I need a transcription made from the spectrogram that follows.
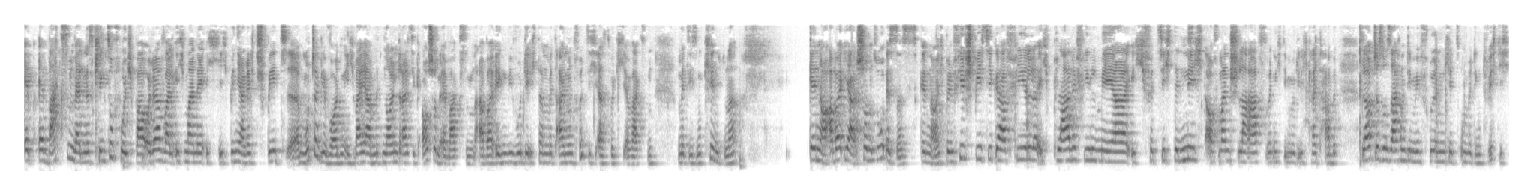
erwachsen werden, das klingt so furchtbar, oder? Weil ich meine, ich, ich bin ja recht spät äh, Mutter geworden. Ich war ja mit 39 auch schon erwachsen, aber irgendwie wurde ich dann mit 41 erst wirklich erwachsen mit diesem Kind, ne? Genau, aber ja, schon so ist es. Genau, ich bin viel spießiger, viel, ich plane viel mehr, ich verzichte nicht auf meinen Schlaf, wenn ich die Möglichkeit habe. Lauter so Sachen, die mir früher nicht jetzt unbedingt wichtig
